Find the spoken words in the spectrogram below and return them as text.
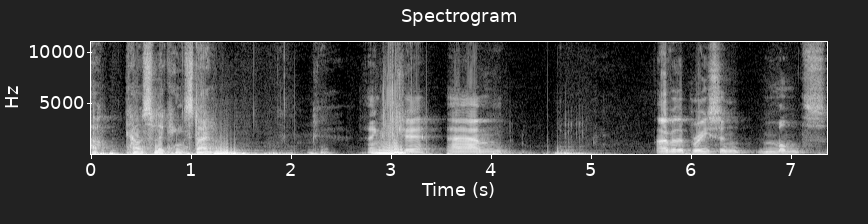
Oh, Councillor Kingstone. Thank you, Chair. Um, over the recent months,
